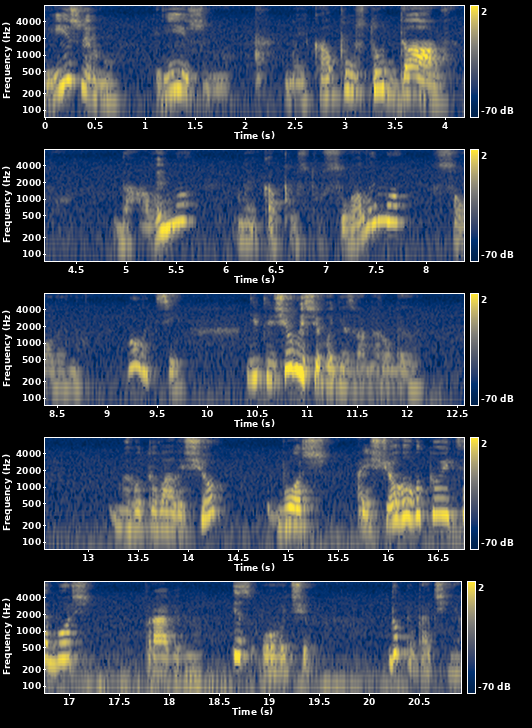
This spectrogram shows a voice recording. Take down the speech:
ріжемо, ріжемо. Ми капусту давимо, давимо. Ми капусту солимо, солимо. Молодці. Діти, що ми сьогодні з вами робили? Ми готували що? Борщ. А із чого готується борщ? Правильно, із овочів. До побачення.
